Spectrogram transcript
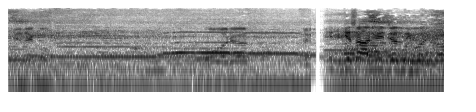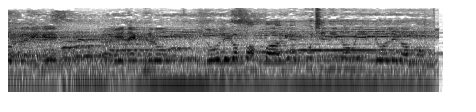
ये देखो। और इनके साथ भी जल्दी वर्कआउट करेंगे। ये देख करो डोले का पंप आ गया। कुछ दिनों में डोले का पंप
